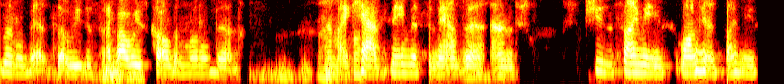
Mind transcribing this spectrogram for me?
little bit. So we just I've always called him little bit. And my cat's name is Samantha and she's a Siamese, long haired Siamese.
